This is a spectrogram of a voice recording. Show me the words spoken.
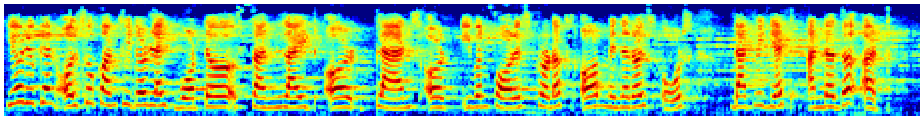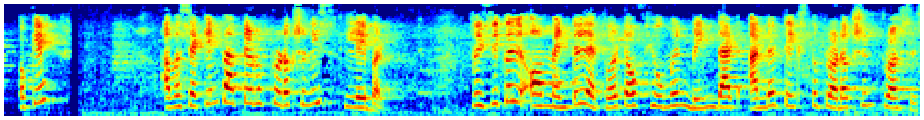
here you can also consider like water, sunlight or plants or even forest products or minerals ores that we get under the earth. Okay. Our second factor of production is labor. physical or mental effort of human being that undertakes the production process.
